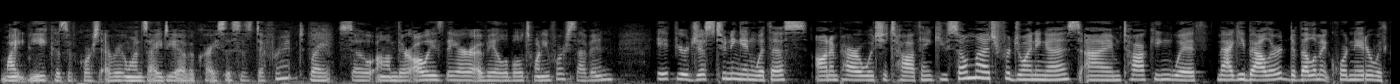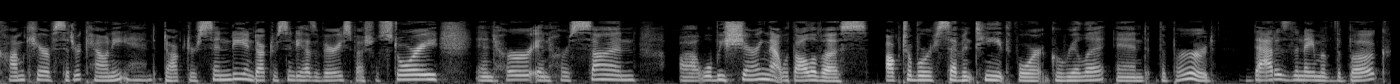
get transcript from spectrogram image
might be. Because of course, everyone's idea of a crisis is different. Right. So um, they're always there, available 24/7. If you're just tuning in with us on Empower Wichita, thank you so much for joining us. I'm talking with Maggie Ballard, Development Coordinator with ComCare of Sedgwick County, and Dr. Cindy. And Dr. Cindy has a very special story, and her and her son uh, will be sharing that with all of us October 17th for Gorilla and the Bird. That is the name of the book,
